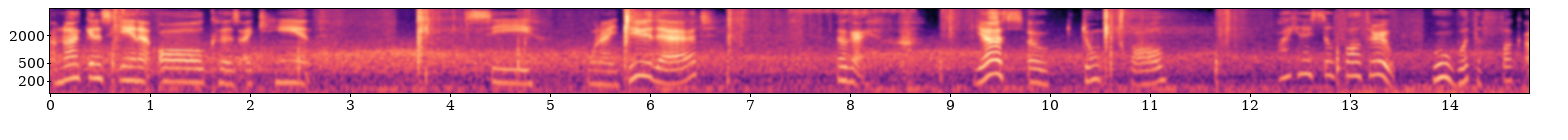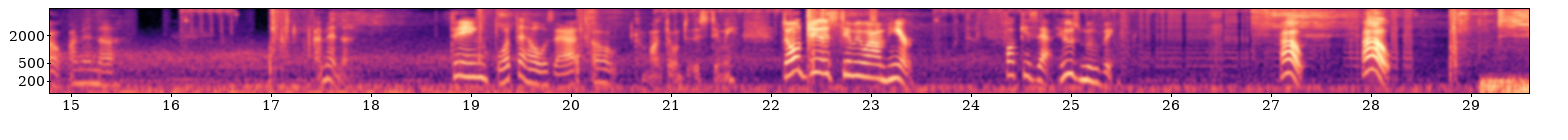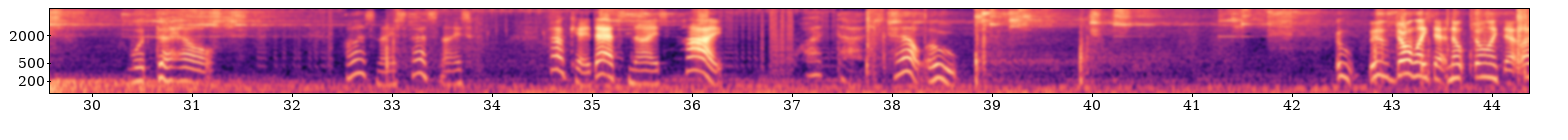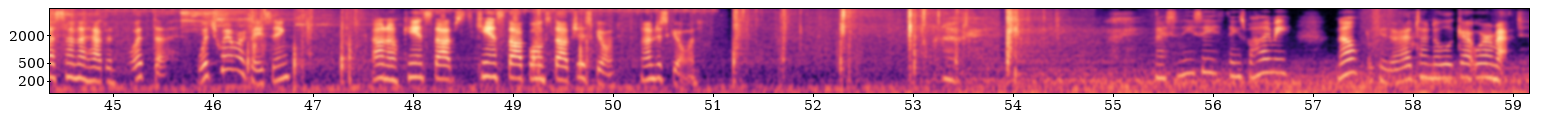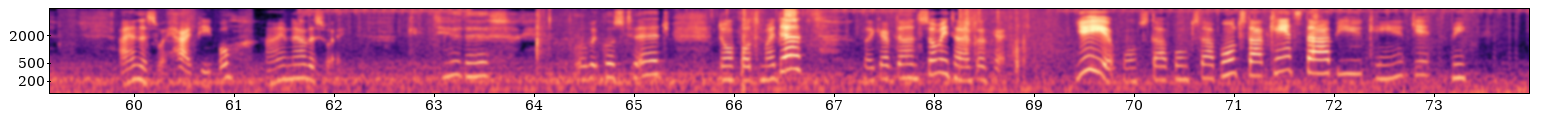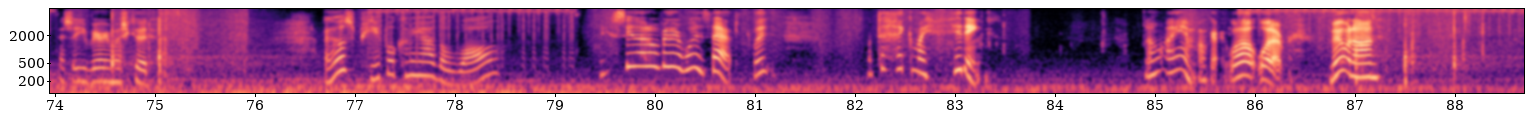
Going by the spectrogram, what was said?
I'm not gonna scan at all because I can't see when I do that. Okay. Yes! Oh don't fall. Why can I still fall through? Ooh, what the fuck? Oh I'm in the I'm in the thing. What the hell was that? Oh, come on, don't do this to me. Don't do this to me while I'm here. What the fuck is that? Who's moving? Oh! Oh! What the hell? Oh, that's nice. That's nice. Okay, that's nice. Hi! What the hell? Oh. Ooh, ooh, don't like that. Nope, don't like that. Last time that happened. What the? Which way am I facing? I don't know. Can't stop. Can't stop. Won't stop. Just going. I'm just going. Okay. Nice and easy. Things behind me. No? Okay, I had time to look at where I'm at. I am this way. Hi, people. I am now this way. Okay, do this. Okay, a little bit closer to the edge. Don't fall to my death, like I've done so many times. Okay. Yeah! Won't stop, won't stop, won't stop. Can't stop. You can't get me. Actually, you very much could. Are those people coming out of the wall? Do you see that over there? What is that? What? What the heck am I hitting? No, I am. Okay, well, whatever. Moving on.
